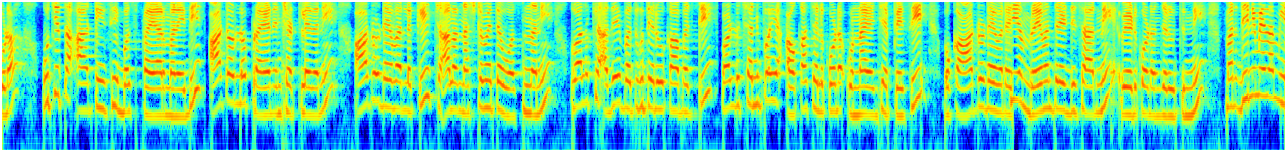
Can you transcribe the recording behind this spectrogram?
కూడా ఉచిత ఆర్టీసీ బస్సు ప్రయాణం అనేది ఆటోల్లో ప్రయాణించట్లేదని ఆటో డ్రైవర్లకి చాలా నష్టం అయితే వస్తుందని వాళ్ళకి అదే బతుకు తెరువు కాబట్టి వాళ్ళు చనిపోయే అవకాశాలు కూడా ఉన్నాయని చెప్పేసి ఒక auto driver CM Revanth Reddy సార్ని వేడుకోవడం జరుగుతుంది. మరి దీని మీద మీ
